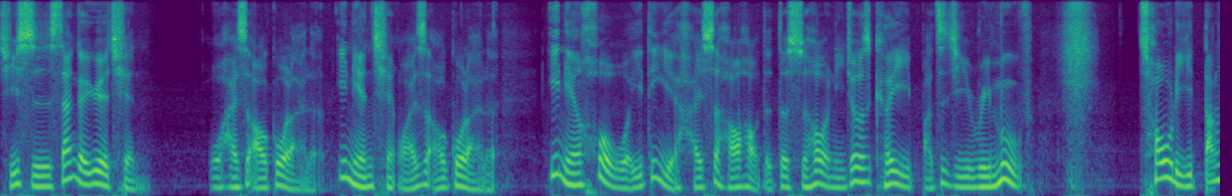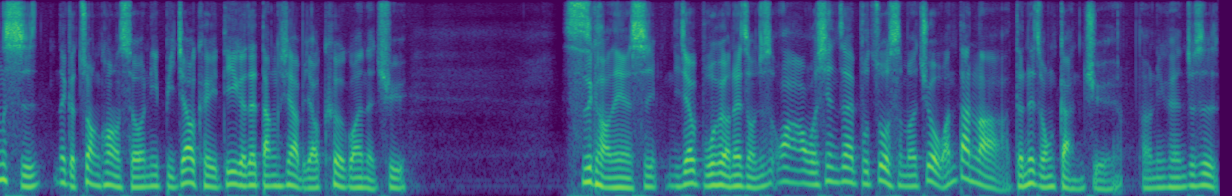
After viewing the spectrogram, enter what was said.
其实三个月前我还是熬过来了，一年前我还是熬过来了，一年后我一定也还是好好的的时候，你就是可以把自己 remove 抽离当时那个状况的时候，你比较可以第一个在当下比较客观的去。思考那件事，你就不会有那种就是哇，我现在不做什么就完蛋啦的那种感觉啊。你可能就是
